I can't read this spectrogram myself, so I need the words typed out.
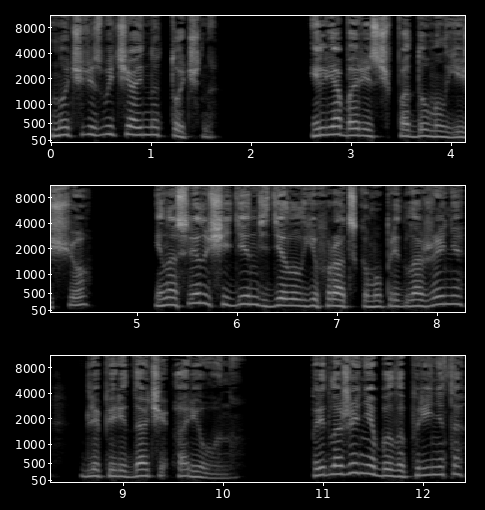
но чрезвычайно точно. Илья Борисович подумал еще и на следующий день сделал Ефратскому предложение для передачи Ориону. Предложение было принято,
